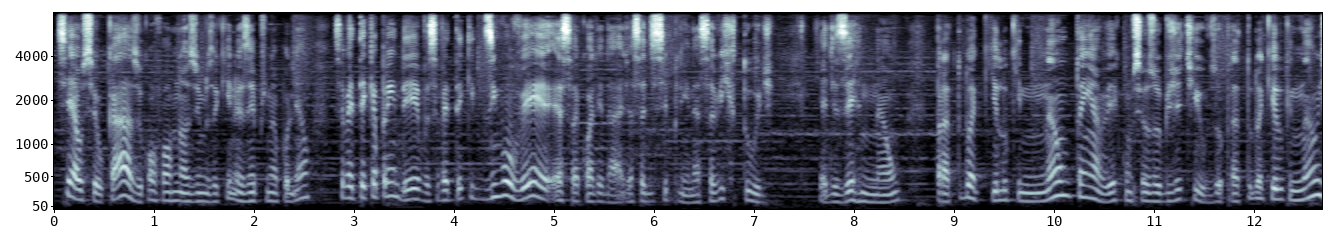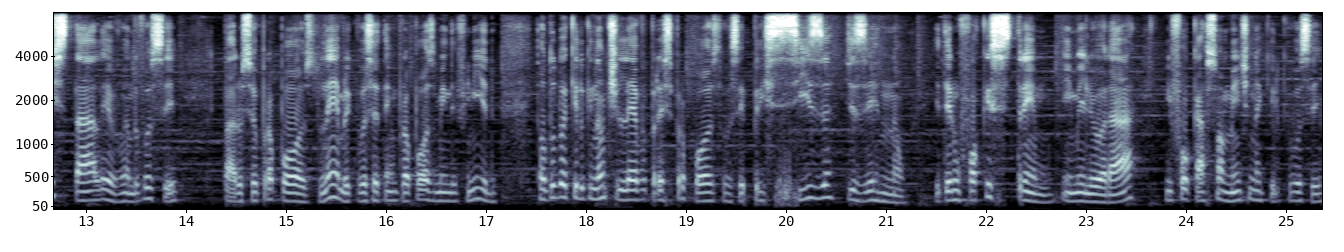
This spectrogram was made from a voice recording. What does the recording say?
Se é o seu caso, conforme nós vimos aqui no exemplo de Napoleão, você vai ter que aprender, você vai ter que desenvolver essa qualidade, essa disciplina, essa virtude, é dizer não para tudo aquilo que não tem a ver com seus objetivos ou para tudo aquilo que não está levando você para o seu propósito. Lembra que você tem um propósito bem definido? Então, tudo aquilo que não te leva para esse propósito, você precisa dizer não e ter um foco extremo em melhorar e focar somente naquilo que você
